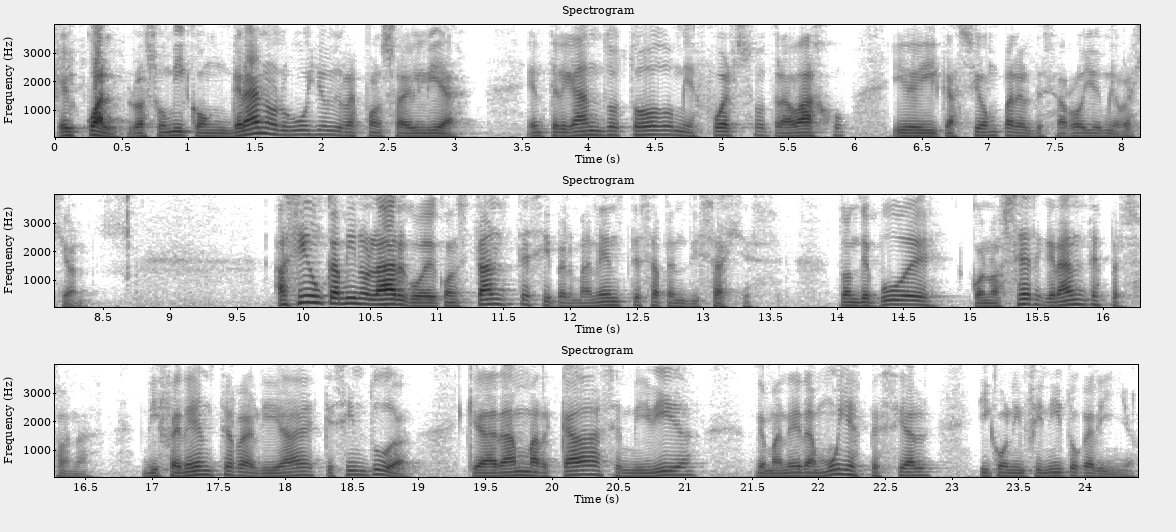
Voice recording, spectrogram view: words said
el cual lo asumí con gran orgullo y responsabilidad, entregando todo mi esfuerzo, trabajo y dedicación para el desarrollo de mi región. Ha sido un camino largo de constantes y permanentes aprendizajes, donde pude conocer grandes personas, diferentes realidades que sin duda quedarán marcadas en mi vida de manera muy especial y con infinito cariño.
